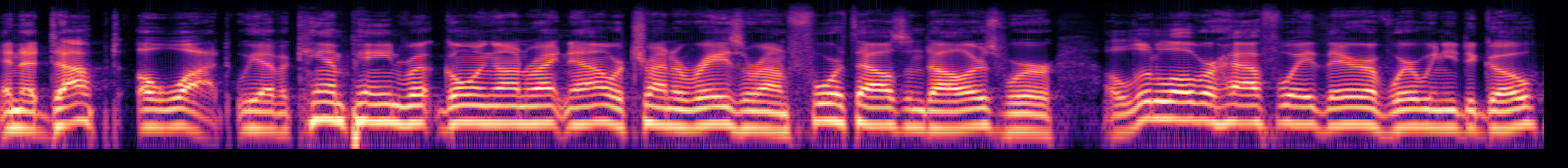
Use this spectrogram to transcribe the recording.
and adopt a watt. We have a campaign going on right now. We're trying to raise around $4,000. We're a little over halfway there of where we need to go.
